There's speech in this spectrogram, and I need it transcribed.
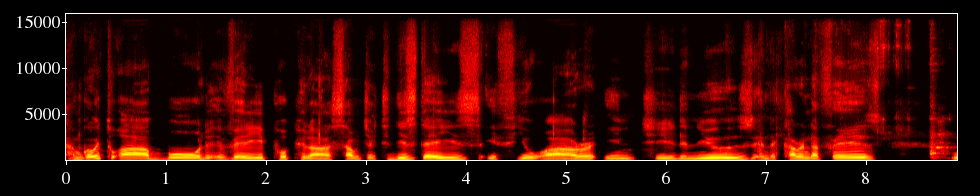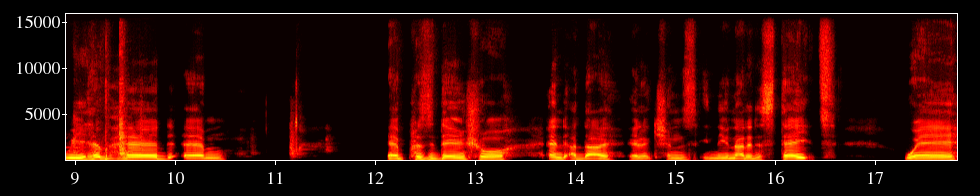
I'm going to uh, board a very popular subject these days. If you are into the news and the current affairs, we have had um, a presidential and other elections in the United States where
